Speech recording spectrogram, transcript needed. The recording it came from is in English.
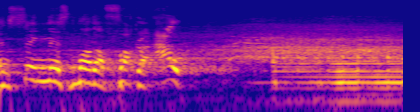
and sing this motherfucker out.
